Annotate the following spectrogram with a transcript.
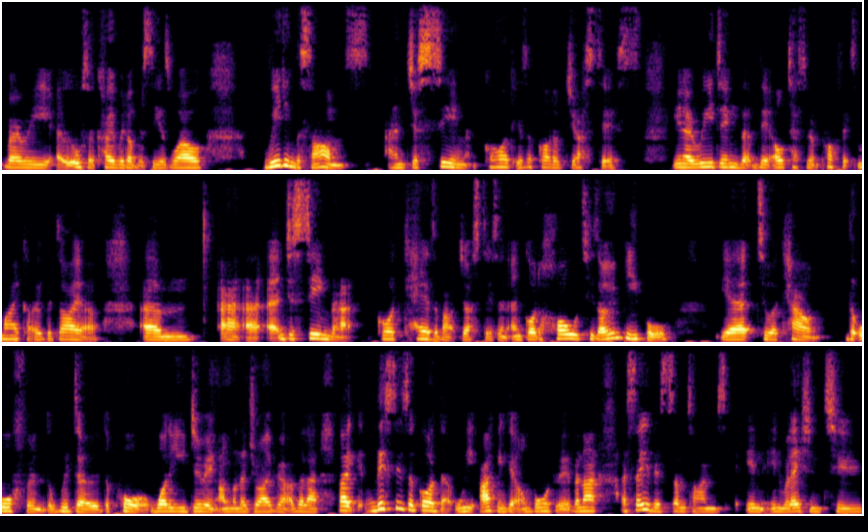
very, also COVID obviously as well, reading the Psalms and just seeing that God is a God of justice. You know, reading the, the Old Testament prophets, Micah, Obadiah, um, uh, and just seeing that God cares about justice and, and God holds his own people, yeah, to account. The orphan, the widow, the poor. What are you doing? I'm going to drive you out of the land. Like this is a God that we I can get on board with, and I I say this sometimes in in relation to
